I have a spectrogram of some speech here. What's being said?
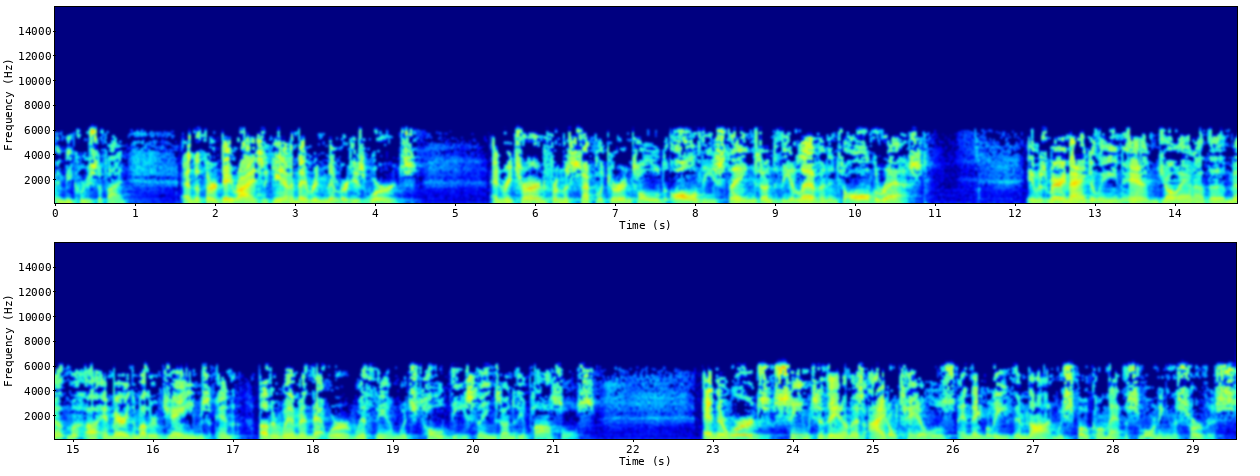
and be crucified. And the third day rise again. And they remembered his words and returned from the sepulchre and told all these things unto the eleven and to all the rest. It was Mary Magdalene and Joanna the, uh, and Mary the mother of James and other women that were with them, which told these things unto the apostles. And their words seemed to them as idle tales, and they believed them not. And we spoke on that this morning in the service.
